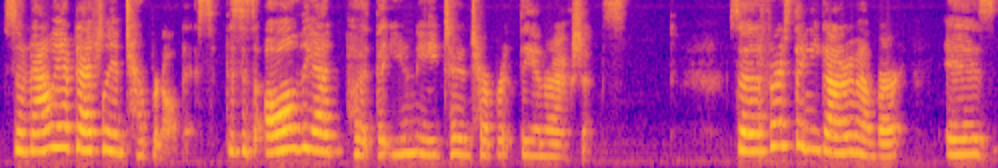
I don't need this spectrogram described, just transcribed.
So now we have to actually interpret all this. This is all the input that you need to interpret the interactions. So the first thing you got to remember is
